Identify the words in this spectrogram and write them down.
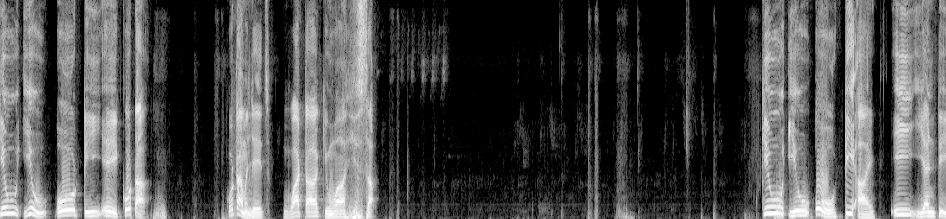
Q U O T A quota. Quota म्हणजेच वाटा किंवा हिस्सा. Q U O T I E N T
